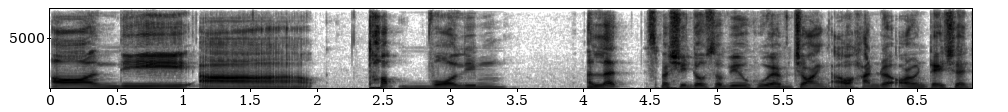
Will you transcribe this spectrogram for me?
on the uh, top volume alert, especially those of you who have joined our 100 orientation,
